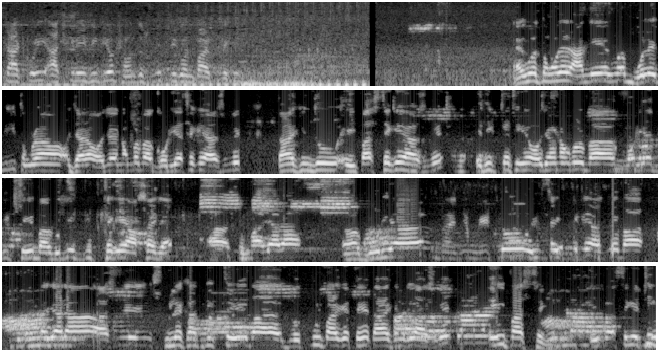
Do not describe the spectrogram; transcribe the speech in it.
স্টার্ট করি আজকের এই ভিডিও সন্তোষপুর ত্রিকোণ পার্ক থেকে। একবার তোমাদের আগে একবার বলে দিই, তোমরা যারা অজয়নগর বা গড়িয়া থেকে আসবে, তারা কিন্তু এই পাশ থেকে আসবে। এদিকটা থেকে অজয়নগর বা গড়িয়ার দিক থেকে বা রুবির দিক থেকে আসা যায়। আর তোমরা যারা গড়িয়া মেট্রো ওই সাইড থেকে আসবে বা তোমরা যারা আসবে সুলেখার দিক থেকে বা যোধপুর পার্কের থেকে, তারা কিন্তু আসবে এই পাশ থেকে। এই পাশ থেকে ঠিক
